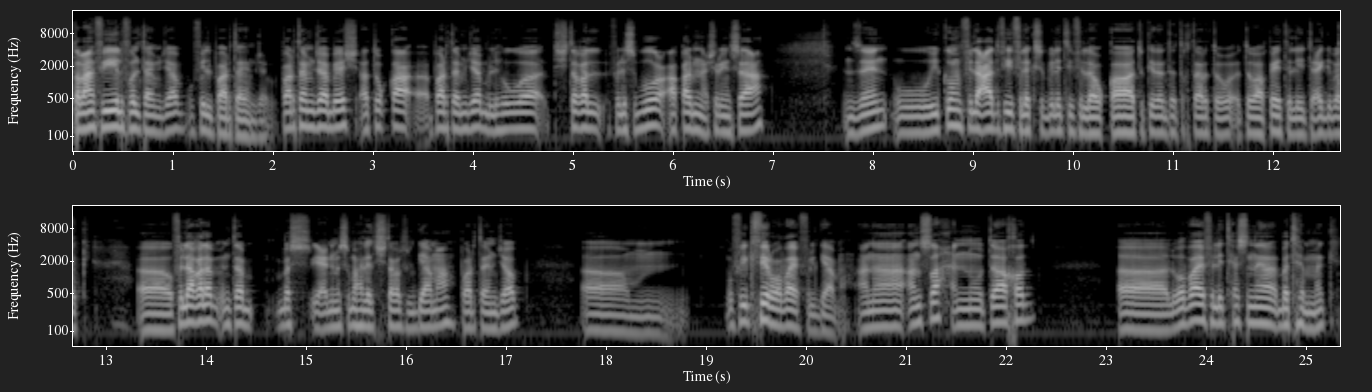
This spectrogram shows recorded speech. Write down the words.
طبعا في ال full time job وفي ال part time job ال part time job إيش؟ أتوقع part time job اللي هو تشتغل في الأسبوع أقل من عشرين ساعة. زين ويكون في العادة في flexibility في الأوقات وكذا. أنت تختار التواقيت اللي تعجبك. آه وفي الأغلب أنت بس يعني مسموح لك تشتغل في الجامعة part time job وفي كثير وظائف في الجامعة. أنا أنصح إنه تاخذ آه الوظائف اللي تحس إنها بتهمك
